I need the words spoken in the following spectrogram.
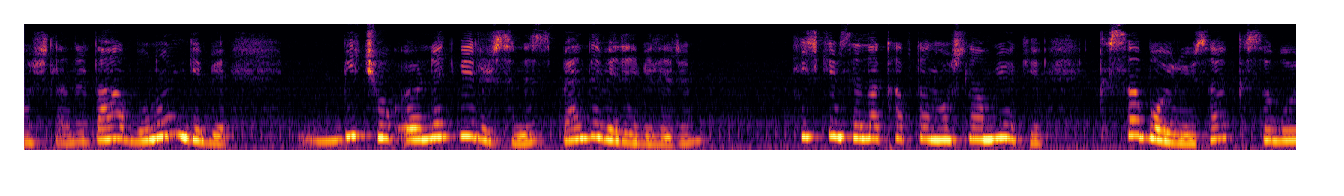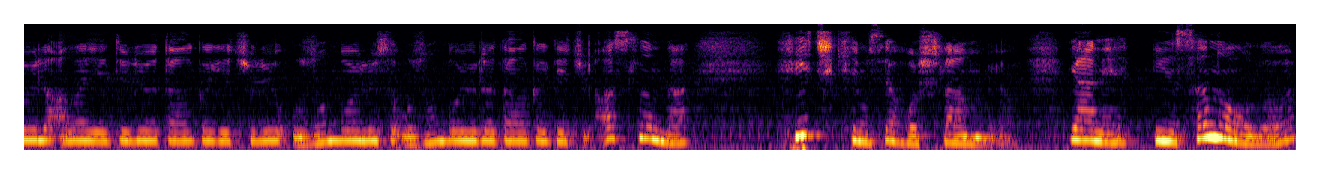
hoşlanır? Daha bunun gibi birçok örnek verirsiniz. Ben de verebilirim. Hiç kimse lakaptan hoşlanmıyor ki. Kısa boyluysa kısa boyuyla alay ediliyor, dalga geçiliyor. Uzun boyluysa uzun boyuyla dalga geçiliyor. Aslında hiç kimse hoşlanmıyor. Yani insanoğlu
